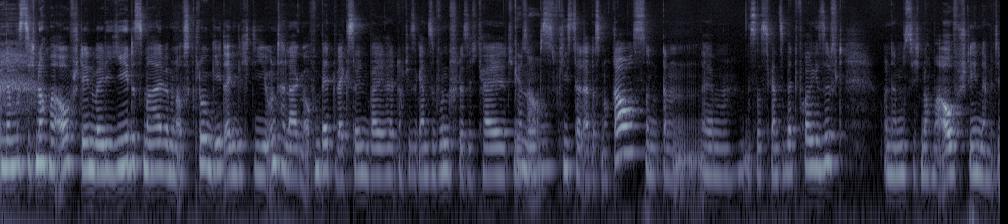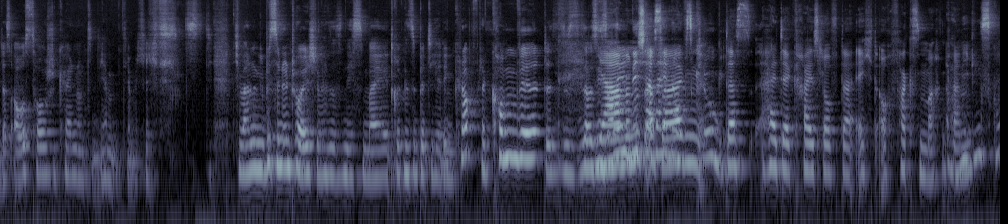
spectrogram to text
Und dann musste ich nochmal aufstehen, weil die jedes Mal, wenn man aufs Klo geht, eigentlich die Unterlagen auf dem Bett wechseln, weil halt noch diese ganze Wundflüssigkeit und Genau. so, das fließt halt alles noch raus und dann ähm, ist das ganze Bett voll gesifft. Und dann musste ich nochmal aufstehen, damit die das austauschen können. Und die haben, die haben mich richtig. Die, die waren ein bisschen enttäuscht. Wenn sie das nächste Mal drücken Sie bitte hier den Knopf, dann kommen wir. Das ist, sie ja, sollen man nicht muss auch sagen, aufs Klo gehen. dass halt der Kreislauf da echt auch Faxen machen Aber kann. mir ging's gut.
